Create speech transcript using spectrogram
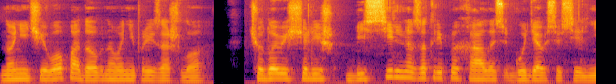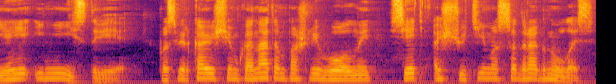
но ничего подобного не произошло. Чудовище лишь бессильно затрепыхалось, гудя все сильнее и неистовее. По сверкающим канатам пошли волны, сеть ощутимо содрогнулась.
